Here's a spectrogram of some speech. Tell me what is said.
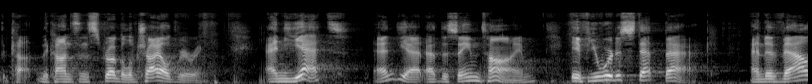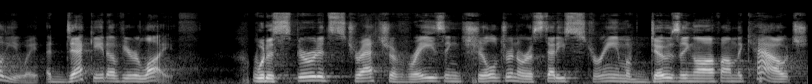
the, co- the constant struggle of child rearing. And yet, And yet, at the same time, if you were to step back and evaluate a decade of your life, would a spirited stretch of raising children or a steady stream of dozing off on the couch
